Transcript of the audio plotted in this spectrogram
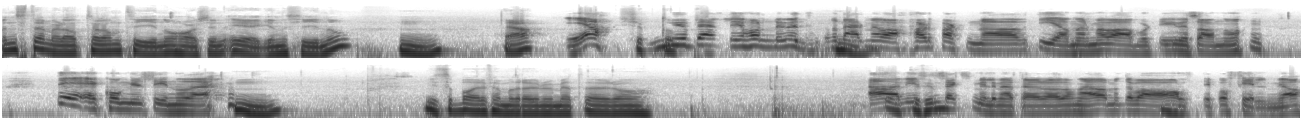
Men stemmer det at Tarantino har sin egen kino? mm. ja. Ja! Kjøpt opp New Beverly Hollywood. Og dermed var halvparten av tida når vi var borte i USA nå. Det er kongekino, det. mm. Viser bare 35 meter og Ja, jeg viste Film. 6 millimeter, og sånn, ja, men det var alltid på film, ja.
